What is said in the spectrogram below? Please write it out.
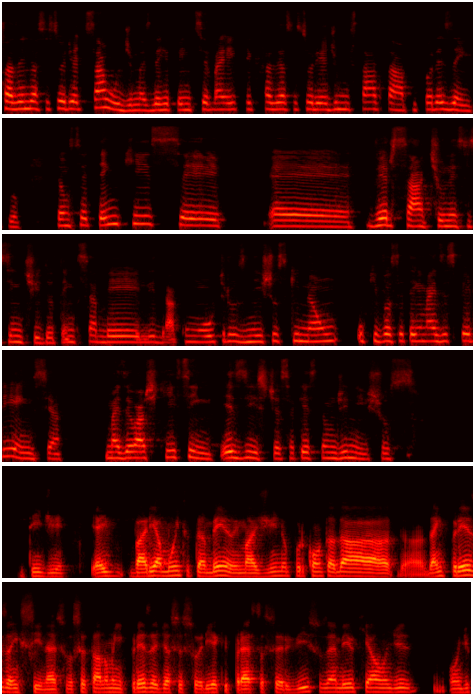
fazendo assessoria de saúde, mas de repente você vai ter que fazer assessoria de uma startup, por exemplo. Então você tem que ser é, versátil nesse sentido, tem que saber lidar com outros nichos que não o que você tem mais experiência. Mas eu acho que sim, existe essa questão de nichos. Entendi. E aí varia muito também, eu imagino, por conta da, da, da empresa em si, né? Se você está numa empresa de assessoria que presta serviços, é meio que onde, onde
